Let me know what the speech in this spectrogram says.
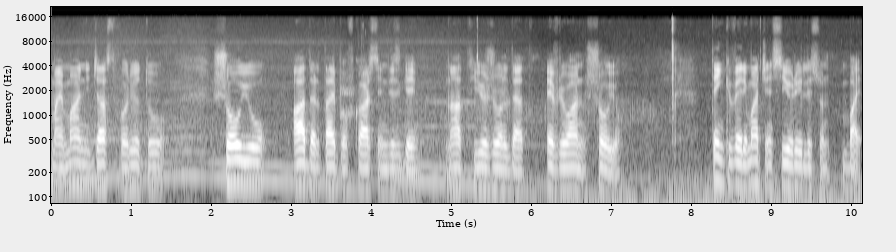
my money just for you to show you other type of cars in this game not usual that everyone show you. Thank you very much and see you really soon. Bye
